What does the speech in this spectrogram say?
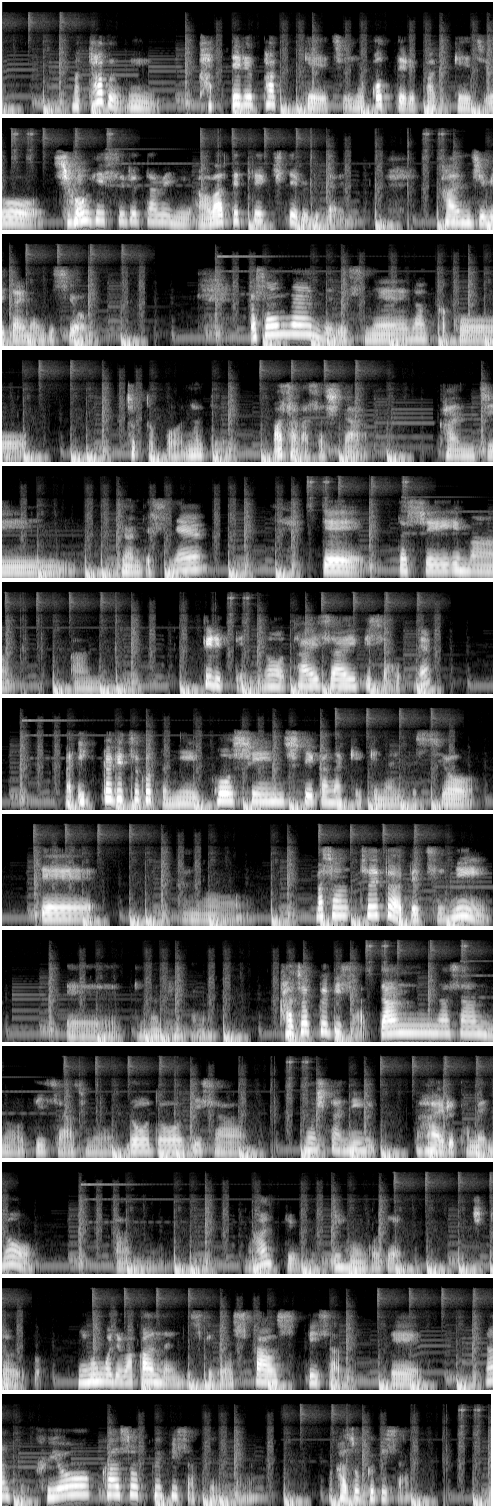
まあ多分、買ってるパッケージ、残ってるパッケージを消費するために慌ててきてるみたいな感じみたいなんですよ。まあ、そんなんでですね、なんかこう、ちょっとこう、なんていうの、わさわさした感じなんですね。で、私今、あの、フィリピンの滞在ビザをね、まあ、1ヶ月ごとに更新していかなきゃいけないんですよ。で、あの、まあ、そ、それとは別に、えーっと、なんていうのかな。家族ビザ、旦那さんのビザ、その、労働ビザの下に入るための、あの、なんていうの日本語で。ちょっと、日本語でわかんないんですけど、スパウスビザって、なんていうの扶養家族ビザっていうのかな家族ビザっ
